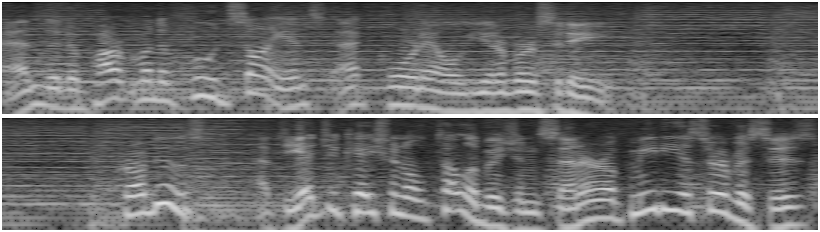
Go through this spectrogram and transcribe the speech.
and the Department of Food Science at Cornell University. Produced at the Educational Television Center of Media Services,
